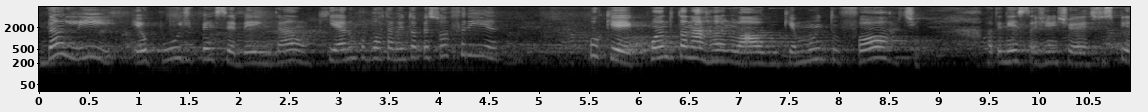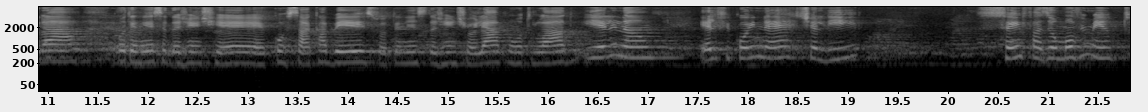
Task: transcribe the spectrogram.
Dali eu pude perceber então que era um comportamento da pessoa fria. Porque quando está narrando algo que é muito forte, a tendência da gente é suspirar, a tendência da gente é coçar a cabeça, a tendência da gente olhar para o outro lado, e ele não. Ele ficou inerte ali, sem fazer o um movimento.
